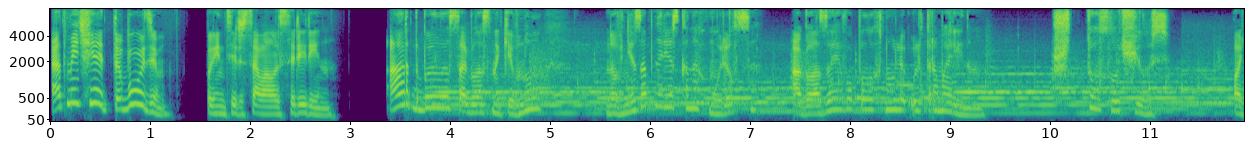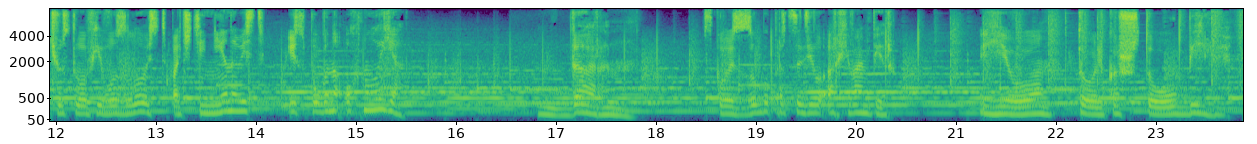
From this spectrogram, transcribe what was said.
отмечать-то будем?» — поинтересовалась Рерин. Арт было согласно кивнул, но внезапно резко нахмурился, а глаза его полыхнули ультрамарином. «Что случилось?» Почувствовав его злость, почти ненависть, испуганно охнула я. «Даррен», — сквозь зубы процедил архивампир. «Его только что убили».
